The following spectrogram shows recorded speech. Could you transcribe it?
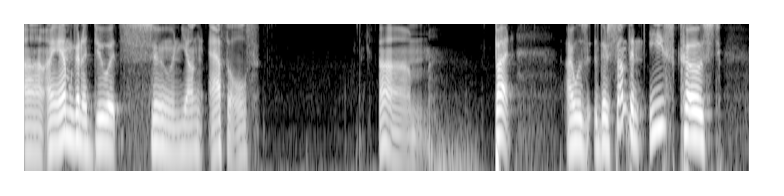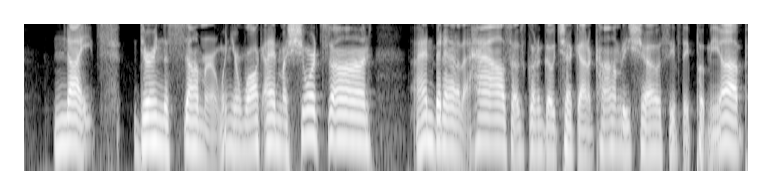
uh, I am gonna do it soon, young Ethels. Um, but I was there's something East Coast nights during the summer when you're walking. I had my shorts on. I hadn't been out of the house. I was going to go check out a comedy show, see if they put me up.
